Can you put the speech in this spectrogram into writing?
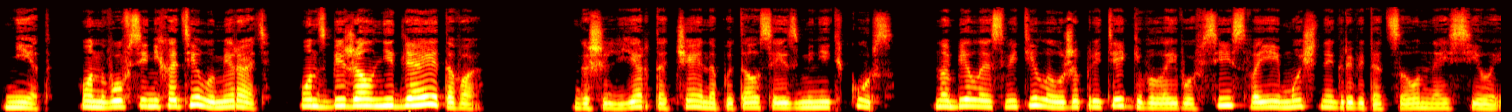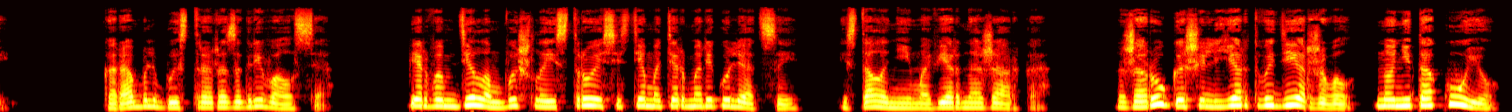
Нет, он вовсе не хотел умирать, он сбежал не для этого. Гашильерт отчаянно пытался изменить курс, но белое светило уже притягивало его всей своей мощной гравитационной силой. Корабль быстро разогревался. Первым делом вышла из строя система терморегуляции, и стало неимоверно жарко. Жару Гашильерт выдерживал, но не такую.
